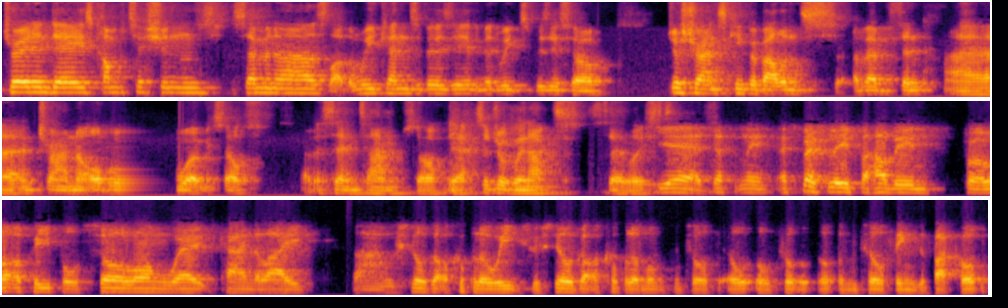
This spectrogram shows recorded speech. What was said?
training days, competitions, seminars. Like the weekends are busy, the midweeks are busy. So just trying to keep a balance of everything uh, and trying not overwork myself at the same time. So yeah, it's a juggling act, to say the least. Yeah, definitely, especially for having for a lot of people so long where it's kind of like oh, we've still got a couple of weeks, we've still got a couple of months until until, until things are back up.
